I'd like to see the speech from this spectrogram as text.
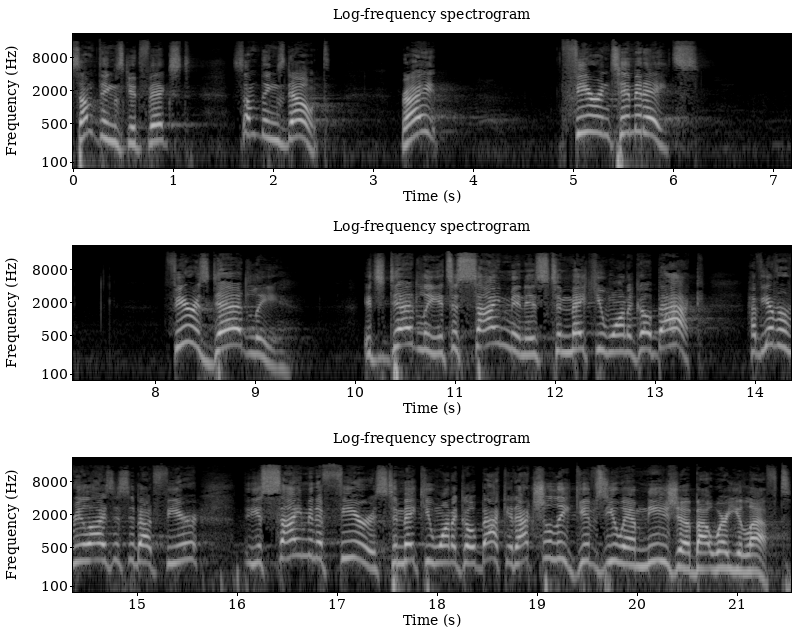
Some things get fixed, some things don't, right? Fear intimidates. Fear is deadly. It's deadly. Its assignment is to make you want to go back. Have you ever realized this about fear? The assignment of fear is to make you want to go back. It actually gives you amnesia about where you left.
